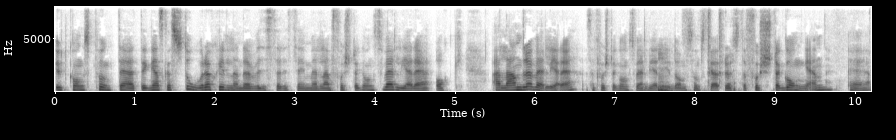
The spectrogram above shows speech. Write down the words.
utgångspunkt är att det är ganska stora skillnader visade sig mellan förstagångsväljare och alla andra väljare. Alltså förstagångsväljare mm. är de som ska rösta första gången eh,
